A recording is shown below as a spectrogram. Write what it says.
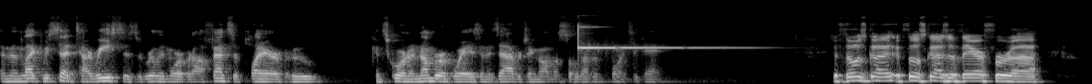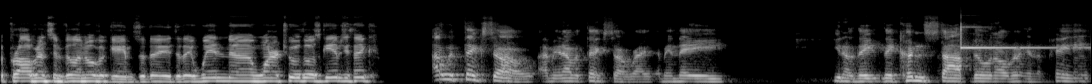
And then like we said, Tyrese is really more of an offensive player who can score in a number of ways and is averaging almost 11 points a game. If those guys if those guys are there for uh, the Providence and Villanova games, do they do they win uh, one or two of those games? You think? I would think so. I mean, I would think so, right? I mean, they you know, they they couldn't stop Villanova in the paint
